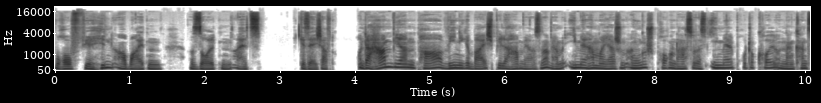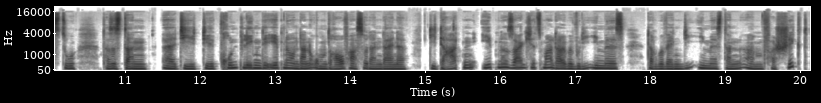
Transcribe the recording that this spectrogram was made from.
worauf wir hinarbeiten sollten als Gesellschaft. Und da haben wir ein paar wenige Beispiele haben wir. Also, ne? wir haben E-Mail haben wir ja schon angesprochen. Da hast du das E-Mail-Protokoll und dann kannst du, das ist dann äh, die, die grundlegende Ebene und dann obendrauf hast du dann deine, die Datenebene, sage ich jetzt mal, darüber, wo die E-Mails, darüber werden die E-Mails dann ähm, verschickt.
